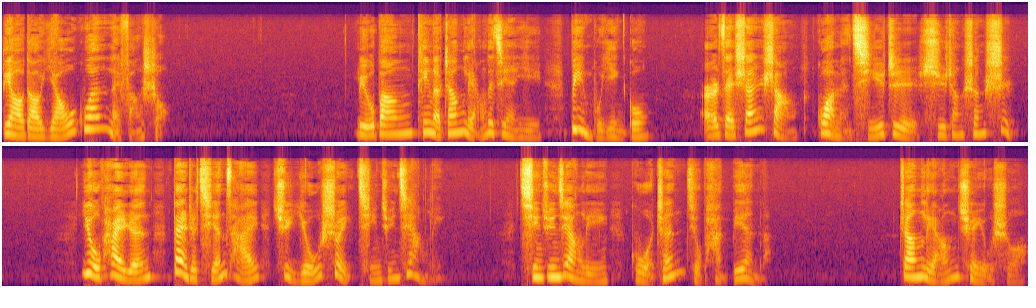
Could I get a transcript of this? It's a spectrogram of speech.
调到瑶关来防守。刘邦听了张良的建议，并不硬攻，而在山上挂满旗帜，虚张声势。又派人带着钱财去游说秦军将领，秦军将领果真就叛变了。张良却又说：“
